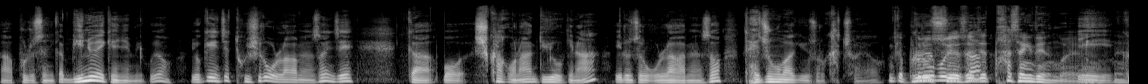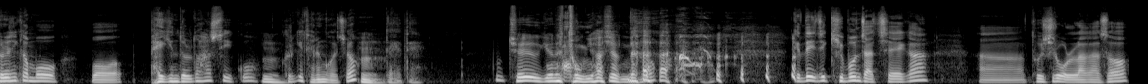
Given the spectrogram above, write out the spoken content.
아, 블루스니까 민요의 개념이고요. 요게 이제 도시로 올라가면서 이제 그러니까 뭐 시카고나 뉴욕이나 이런 쪽으로 올라가면서 대중음악 요소를 갖춰요. 그러니까 블루스에서 이제 파생이 되는 거예요. 예, 예. 네. 그러니까 뭐뭐 백인들도 할 수 있고 음. 그렇게 되는 거죠. 음. 네, 네. 제 의견에 동의하셨네요. 근데 이제 기본 자체가 아, 도시로 올라가서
